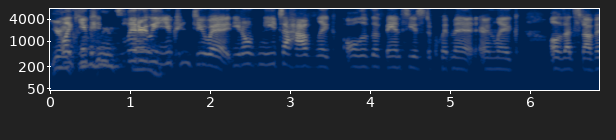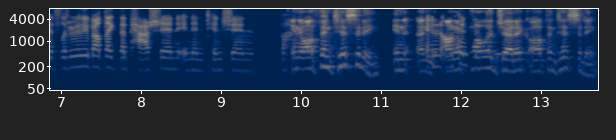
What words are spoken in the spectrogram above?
You're like you can incredibly literally you can do it you don't need to have like all of the fanciest equipment and like all of that stuff it's literally about like the passion and intention behind in it. authenticity, in an And authenticity. unapologetic authenticity.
